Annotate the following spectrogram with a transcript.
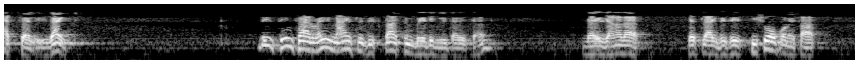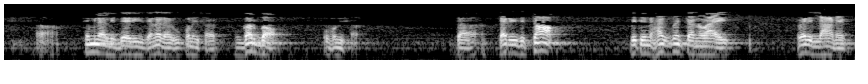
actually right. These things are very nicely discussed in Vedic literature. There is another, just like this is Ishopanishad. Uh, similarly, there is another Upanishad, Garga Upanishad. So, that is the talk between husband and wife, very learned.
